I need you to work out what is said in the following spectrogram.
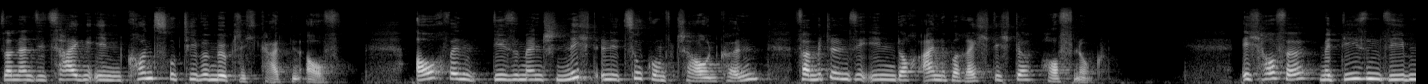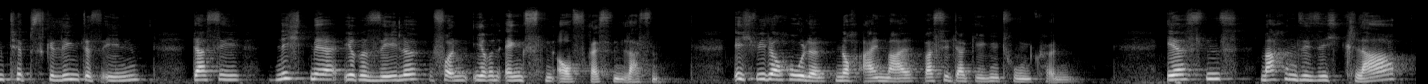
sondern sie zeigen ihnen konstruktive Möglichkeiten auf. Auch wenn diese Menschen nicht in die Zukunft schauen können, vermitteln sie ihnen doch eine berechtigte Hoffnung. Ich hoffe, mit diesen sieben Tipps gelingt es Ihnen, dass Sie nicht mehr ihre Seele von ihren Ängsten auffressen lassen. Ich wiederhole noch einmal, was Sie dagegen tun können. Erstens machen Sie sich klar,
